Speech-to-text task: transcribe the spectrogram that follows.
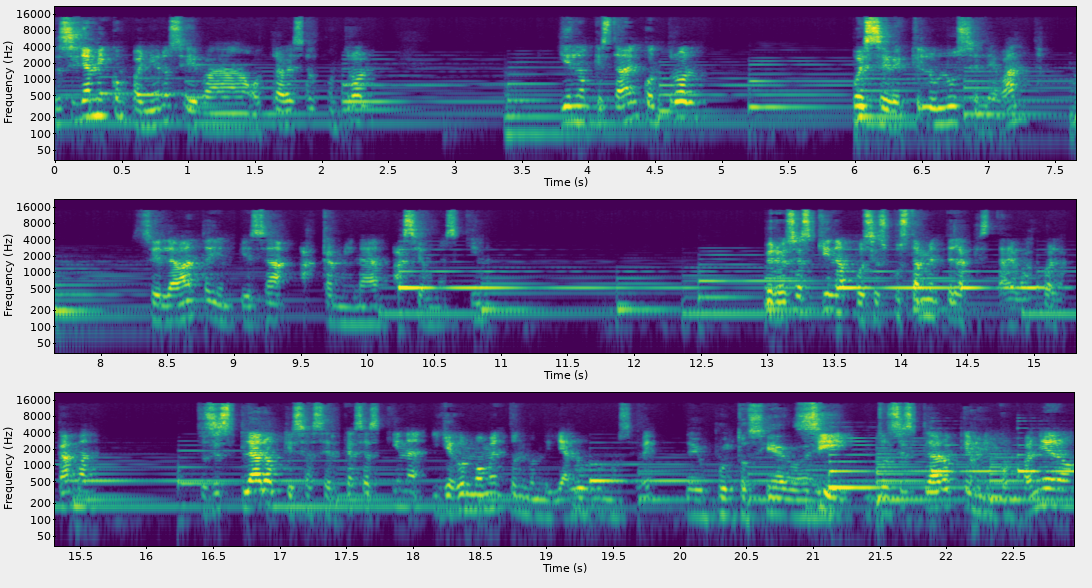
Entonces ya mi compañero se va otra vez al control. Y en lo que estaba en control, pues se ve que Lulu se levanta. Se levanta y empieza a caminar hacia una esquina. Pero esa esquina pues es justamente la que está debajo de la cámara. Entonces claro que se acerca a esa esquina y llega un momento en donde ya Lulu no se ve. Hay un punto ciego. ahí. Sí, entonces claro que mi compañero,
